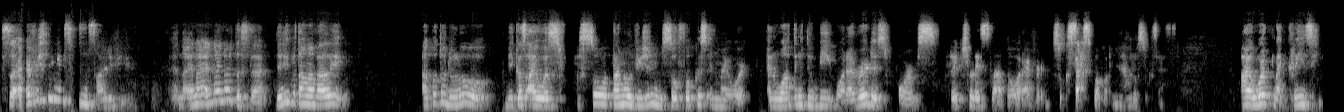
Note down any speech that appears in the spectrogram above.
So everything is inside of you. And, and, I, and I noticed that. Jadi pertama kali, aku tuh dulu, because I was so tunnel vision, so focused in my work, and wanting to be whatever it is, Forbes, rich list lah, atau whatever. Sukses pokoknya, harus sukses. I work like crazy.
